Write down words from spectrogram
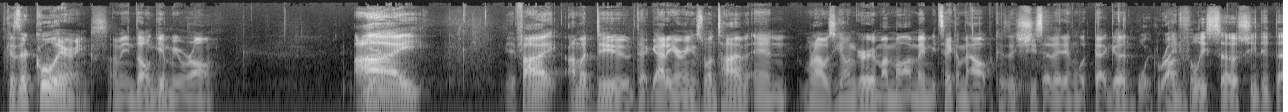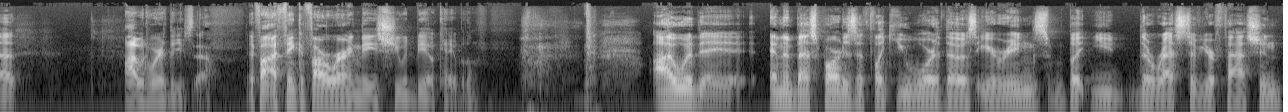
because they're cool earrings. I mean, don't get me wrong. I, if I, I'm a dude that got earrings one time, and when I was younger, and my mom made me take them out because she said they didn't look that good. Rightfully so. She did that. I would wear these though. If I, I think if I were wearing these, she would be okay with them. I would, uh, and the best part is if like you wore those earrings, but you the rest of your fashion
